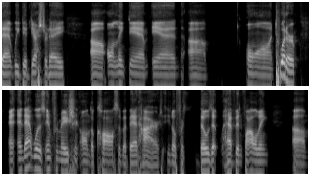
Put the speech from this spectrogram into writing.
that we did yesterday uh, on LinkedIn and um, on Twitter. And, and that was information on the cost of a bad hire. You know, for those that have been following, um,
